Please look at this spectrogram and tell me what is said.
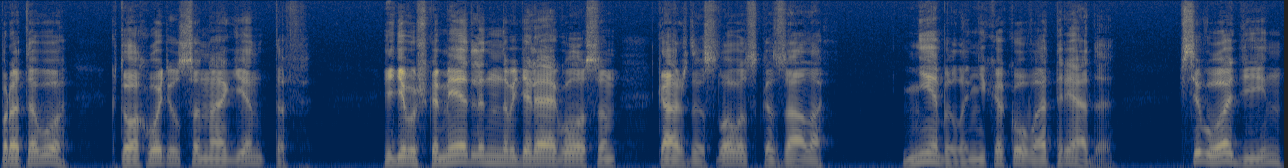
Про того, кто охотился на агентов и девушка, медленно выделяя голосом, каждое слово сказала «Не было никакого отряда, всего один».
